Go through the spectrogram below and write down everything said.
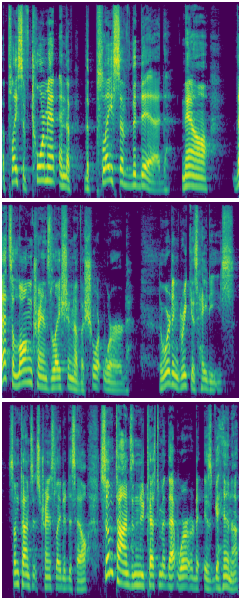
a place of torment and the, the place of the dead. Now, that's a long translation of a short word. The word in Greek is Hades. Sometimes it's translated as hell. Sometimes in the New Testament, that word is Gehenna,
